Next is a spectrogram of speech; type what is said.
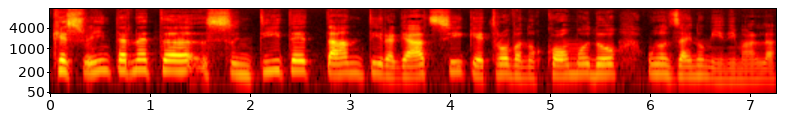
che su internet eh, sentite tanti ragazzi che trovano comodo uno zaino minimal.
